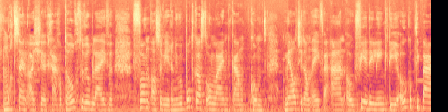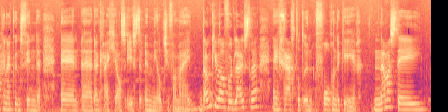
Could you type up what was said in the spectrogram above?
Mocht het zijn als je graag op de hoogte wil blijven van als er weer een nieuwe podcast online komt, meld je dan even aan, ook via de link die je ook op die pagina kunt vinden. En uh, dan krijg je als eerste een mailtje van mij. Dankjewel voor het luisteren en graag tot een volgende keer. Namaste.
